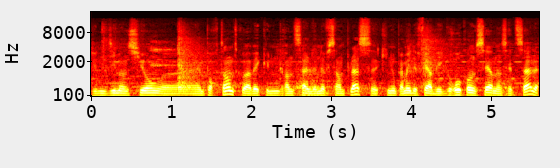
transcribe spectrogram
d'une dimension euh, importante, avec une grande salle de 900 places, qui nous permet de faire des gros concerts dans cette salle.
